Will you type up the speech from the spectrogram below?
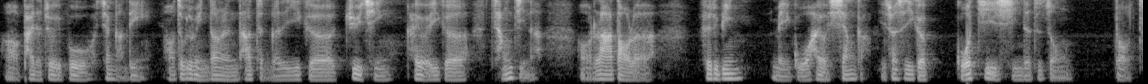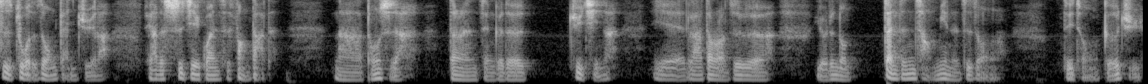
啊拍的最后一部香港电影。好，这部作品当然，它整个的一个剧情还有一个场景呢，哦，拉到了菲律宾、美国还有香港，也算是一个国际型的这种哦制作的这种感觉了。所以它的世界观是放大的。那同时啊，当然整个的剧情呢，也拉到了这个有这种战争场面的这种这种格局。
